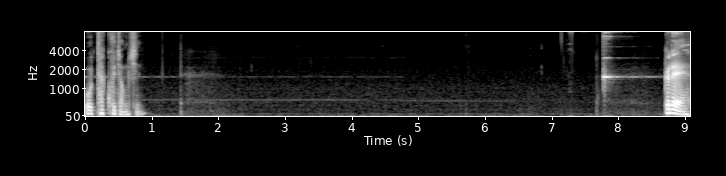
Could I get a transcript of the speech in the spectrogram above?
오타쿠 정신. 그래,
